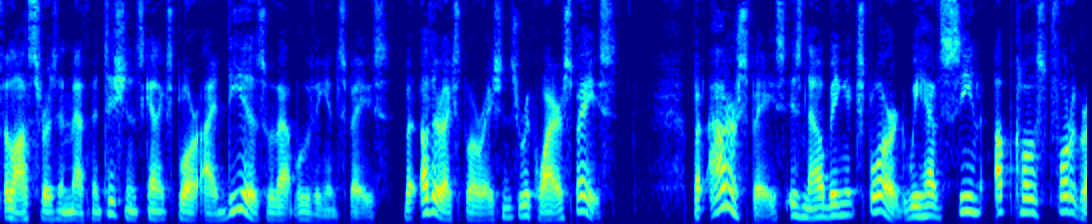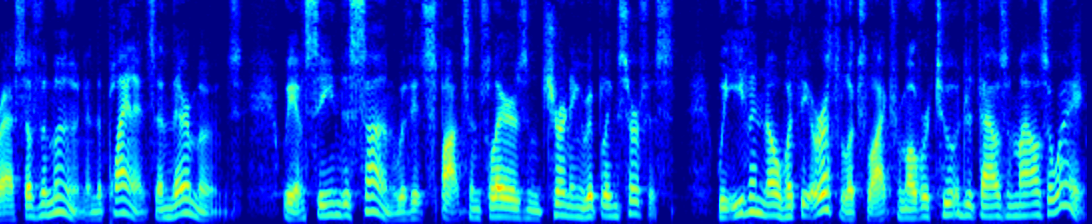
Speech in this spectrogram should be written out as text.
Philosophers and mathematicians can explore ideas without moving in space, but other explorations require space. But outer space is now being explored. We have seen up-close photographs of the moon and the planets and their moons. We have seen the sun with its spots and flares and churning, rippling surface. We even know what the Earth looks like from over 200,000 miles away.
